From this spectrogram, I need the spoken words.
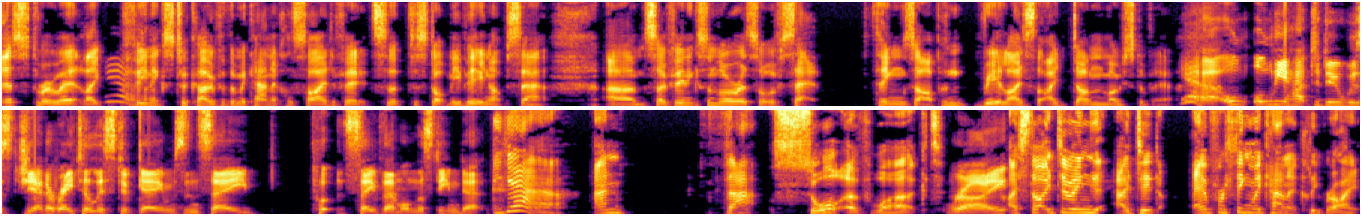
us through it. Like Yeah. Phoenix took over the mechanical side of it to, to stop me being upset. Um, so Phoenix and Laura sort of set things up and realized that I'd done most of it. Yeah, all all you had to do was generate a list of games and say, put save them on the Steam Deck. Yeah, and that sort of worked. Right. I started doing, I did everything mechanically right.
